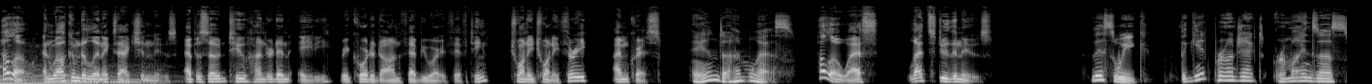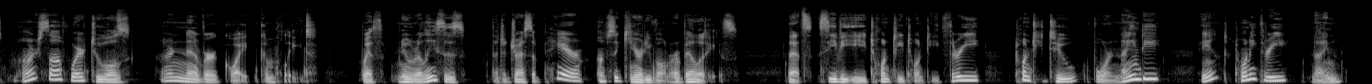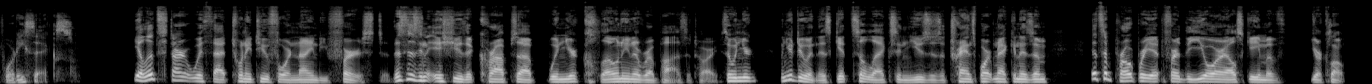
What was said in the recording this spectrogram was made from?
Hello, and welcome to Linux Action News, episode 280, recorded on February 15th, 2023. I'm Chris. And I'm Wes. Hello, Wes. Let's do the news. This week, the Git project reminds us our software tools are never quite complete, with new releases that address a pair of security vulnerabilities. That's CVE 2023, 22490, and 23946. Yeah, let's start with that 22490 first. This is an issue that crops up when you're cloning a repository. So when you're when you're doing this, Git selects and uses a transport mechanism that's appropriate for the URL scheme of your clone.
